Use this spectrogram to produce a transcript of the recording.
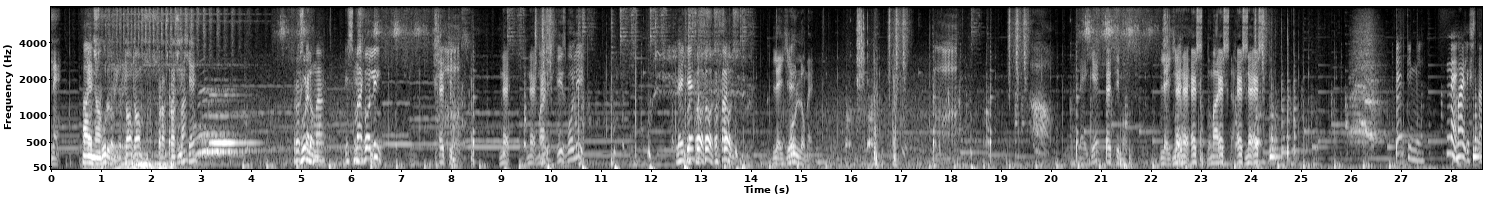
Ναι. Ay, Έσου. no. Βούλομαι. Ρητόμος. Πρόσεχε. Πρόσταγμα. Εισβολή. Έτοιμος. Ναι. Ναι. Μάλιστα. Εισβολή. Λέγε. Ορθός. Ορθός. Λέγε. Βούλομαι. Λέγε. Έτοιμος. Λέγε. Ναι, ναι. Έστω. Μάλιστα. Έστω. Ναι, έστω. Έτοιμη. Ναι. Μάλιστα.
